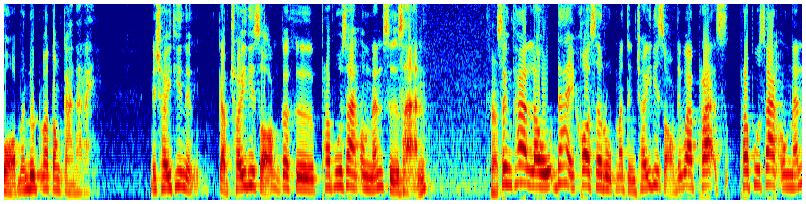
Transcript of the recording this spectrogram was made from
บอกมนุษย์ว่าต้องการอะไร ในช้อยที่หนึ่งกับช้อยที่สองก็คือพระผู้สร้างองค์นั้นสื่อสาร ซึ่งถ้าเราได้ข้อสรุปมาถึงช้อยที่สองที่ว่าพระพระผู้สร้างองค์นั้น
